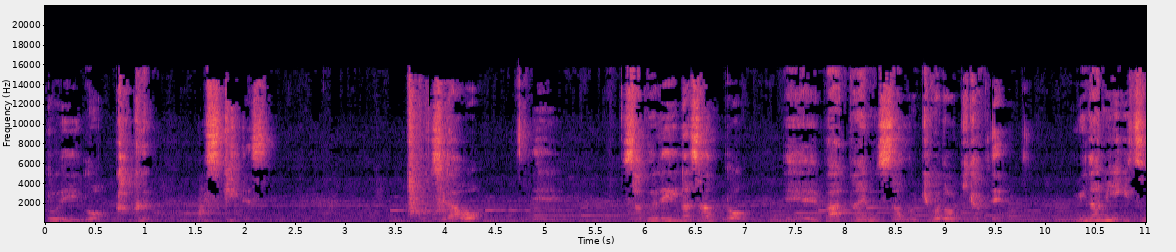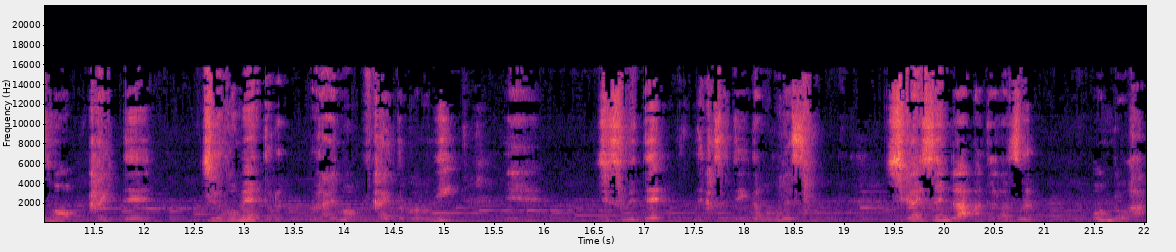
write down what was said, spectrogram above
トリーの角ウイスキーです。こちらを、えー、サブリーナさんと、えー、 BAR TIMES さんの共同企画で、南伊豆の海底15メートルぐらいの深いところに、えー、沈めて寝かせていたものです。紫外線が当たらず、温度は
